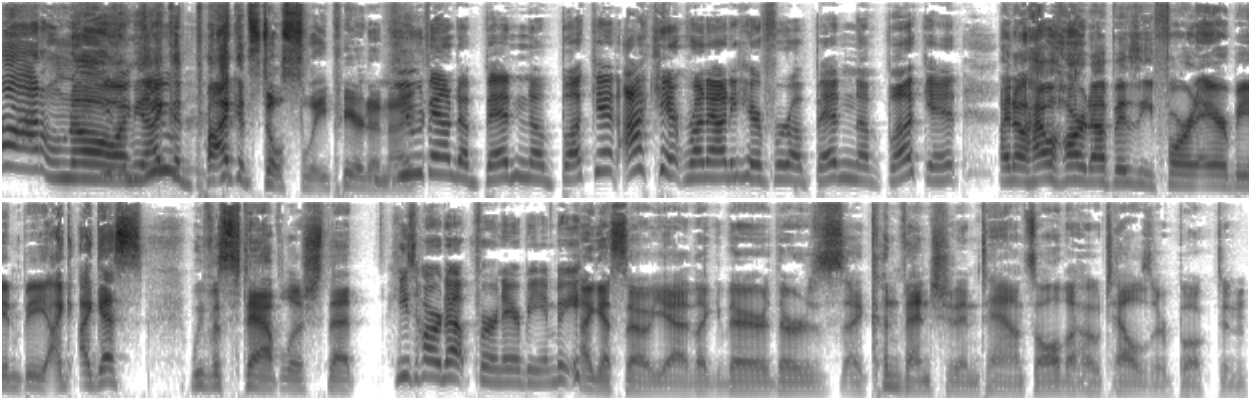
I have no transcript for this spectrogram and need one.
I don't know. I mean, "You- I could, I could still sleep here tonight. You found a bed in a bucket. I can't run out of here for a bed in a bucket. I know how hard up is he for an Airbnb? I, I guess we've established that. He's hard up for an Airbnb. I guess so. Yeah, like there, there's a convention in town, so all the hotels are booked, and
